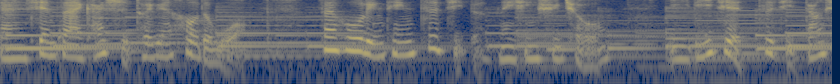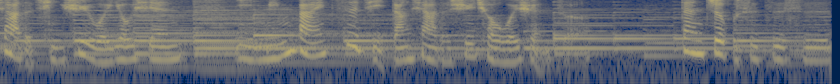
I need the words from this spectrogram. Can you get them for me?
但现在开始蜕变后的我，在乎聆听自己的内心需求，以理解自己当下的情绪为优先，以明白自己当下的需求为选择。但这不是自私，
